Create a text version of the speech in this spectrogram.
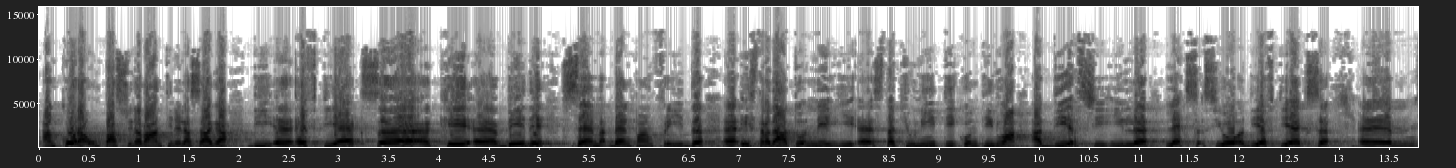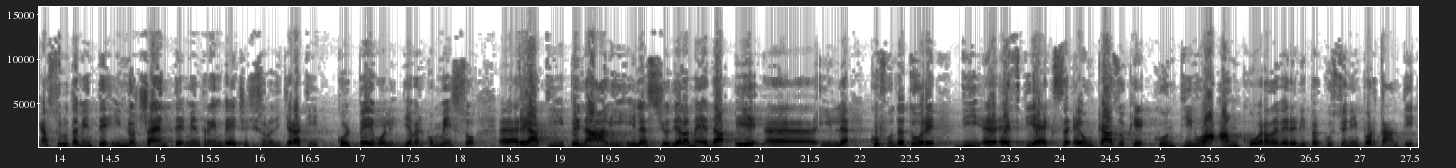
ancora un passo in avanti nella saga di eh, FTX eh, che eh, vede Sam Bankman-Fried eh, estradato negli eh, Stati Uniti, continua a dirsi il, l'ex CEO di FTX ehm, assolutamente innocente, mentre invece si sono dichiarati colpevoli di aver commesso eh, reati penali il CEO di Alameda e il cofondatore di FTX. È un caso che continua ancora ad avere ripercussioni importanti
